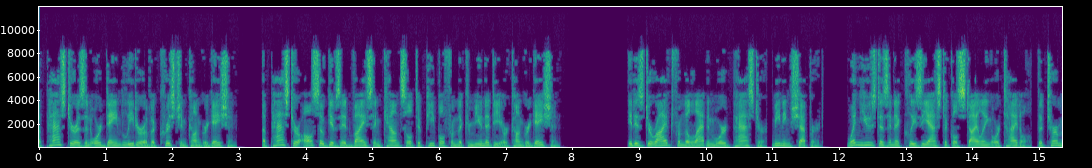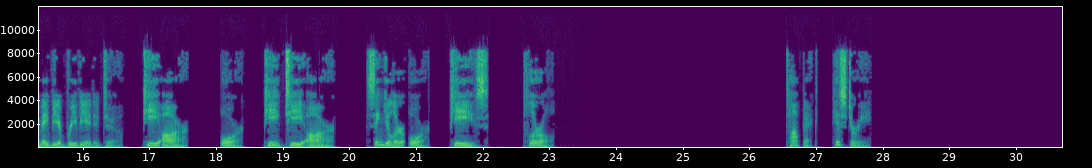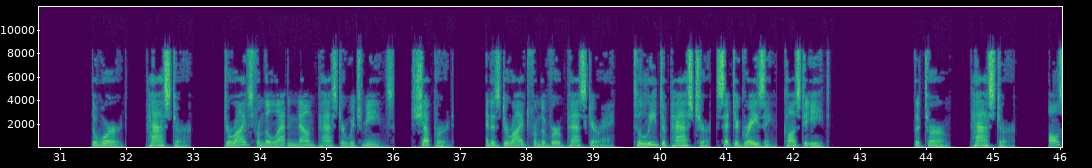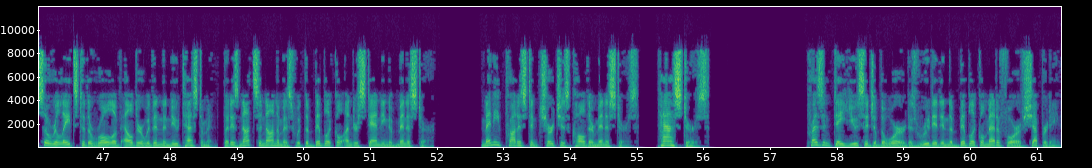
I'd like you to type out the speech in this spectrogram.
A pastor is an ordained leader of a Christian congregation. A pastor also gives advice and counsel to people from the community or congregation. It is derived from the Latin word pastor, meaning shepherd. When used as an ecclesiastical styling or title, the term may be abbreviated to PR or PTR singular or Ps plural. Topic: History. The word pastor derives from the Latin noun pastor which means shepherd and is derived from the verb pascere, to lead to pasture, set to grazing, cause to eat. The term pastor also relates to the role of elder within the New Testament, but is not synonymous with the biblical understanding of minister. Many Protestant churches call their ministers pastors. Present-day usage of the word is rooted in the biblical metaphor of shepherding.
